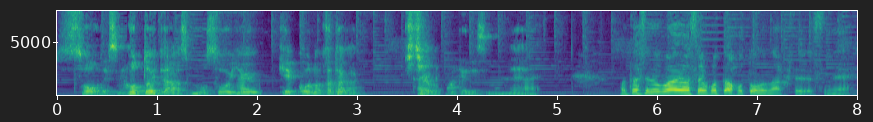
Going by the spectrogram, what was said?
そうですね。ほっといたら、もうそういはう傾向の方が来ちゃうわけですもんね。はい私の場合はそういうことはほとんどなくてですね。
